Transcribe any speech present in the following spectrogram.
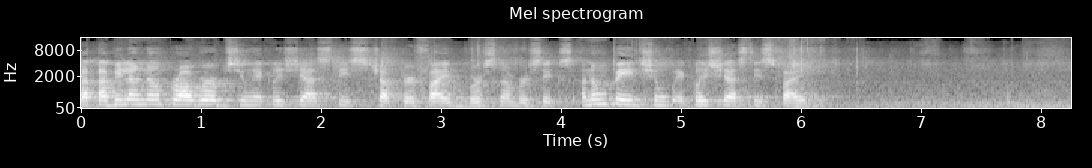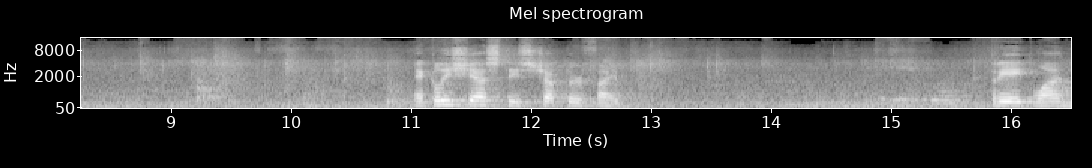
katabi lang ng Proverbs yung Ecclesiastes chapter 5, verse number 6. Anong page yung Ecclesiastes 5? Ecclesiastes chapter 5. 381.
